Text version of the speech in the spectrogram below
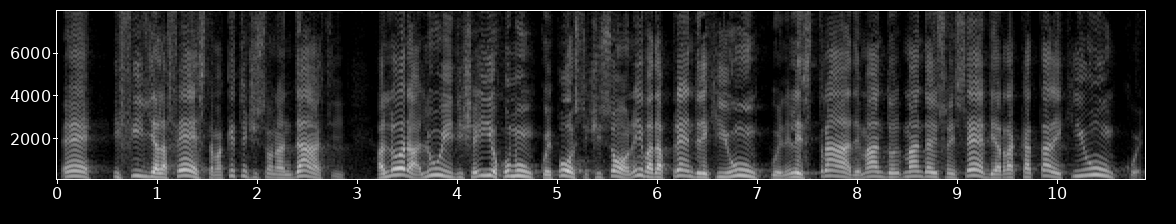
eh, i figli alla festa, ma che non ci sono andati. Allora lui dice io comunque i posti ci sono, io vado a prendere chiunque nelle strade, mando, manda i suoi servi a raccattare chiunque.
